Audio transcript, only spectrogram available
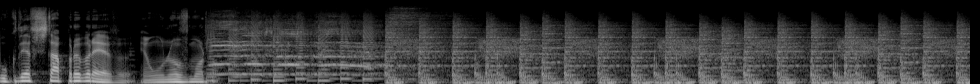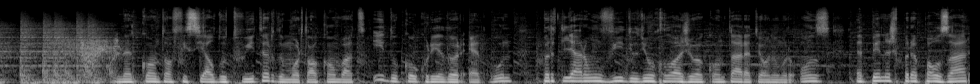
O que deve estar para breve é um novo Mortal Na conta oficial do Twitter de Mortal Kombat e do co-criador Ed Boon, partilharam um vídeo de um relógio a contar até ao número 11 apenas para pausar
